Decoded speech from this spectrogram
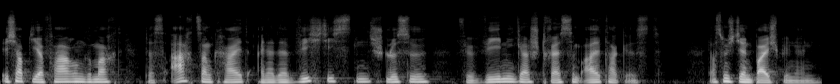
Ich habe die Erfahrung gemacht, dass Achtsamkeit einer der wichtigsten Schlüssel für weniger Stress im Alltag ist. Lass mich dir ein Beispiel nennen.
